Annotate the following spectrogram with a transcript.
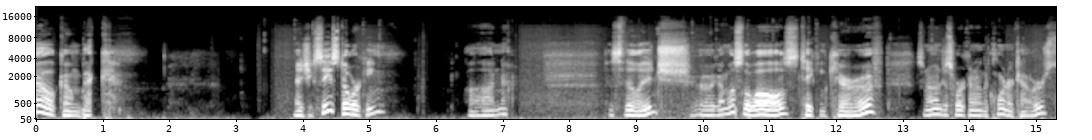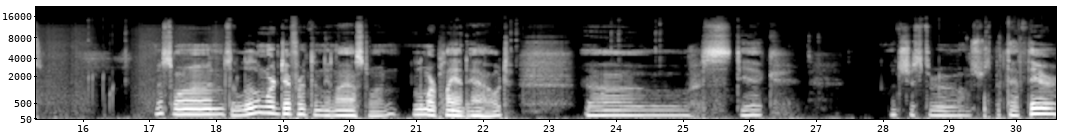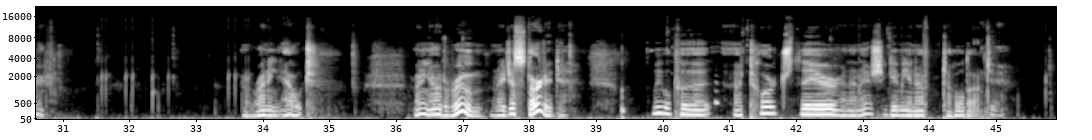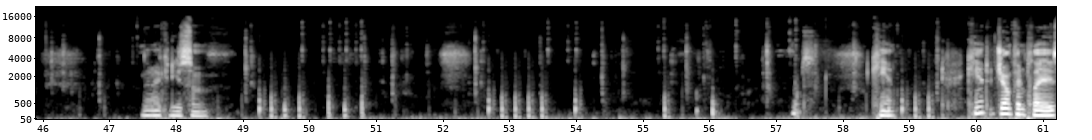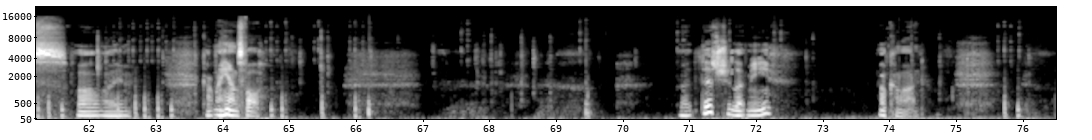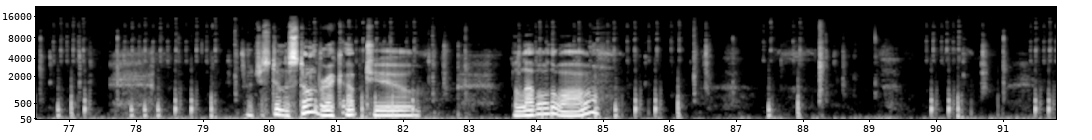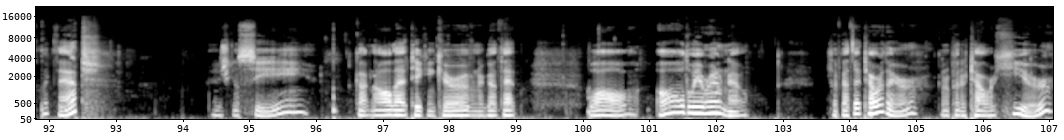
Welcome back. As you can see, still working on this village. Uh, I got most of the walls taken care of. So now I'm just working on the corner towers. This one's a little more different than the last one. A little more planned out. Uh, stick. Let's just throw, let's just put that there. I'm running out. Running out of room, and I just started. We will put a torch there, and then that should give me enough to hold on to. Then I could use some Can't can't jump in place while I got my hands full. But this should let me... Oh, come on. So just doing the stone brick up to the level of the wall. Like that. As you can see, gotten all that taken care of and I've got that wall all the way around now. So I've got that tower there. I'm going to put a tower here.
